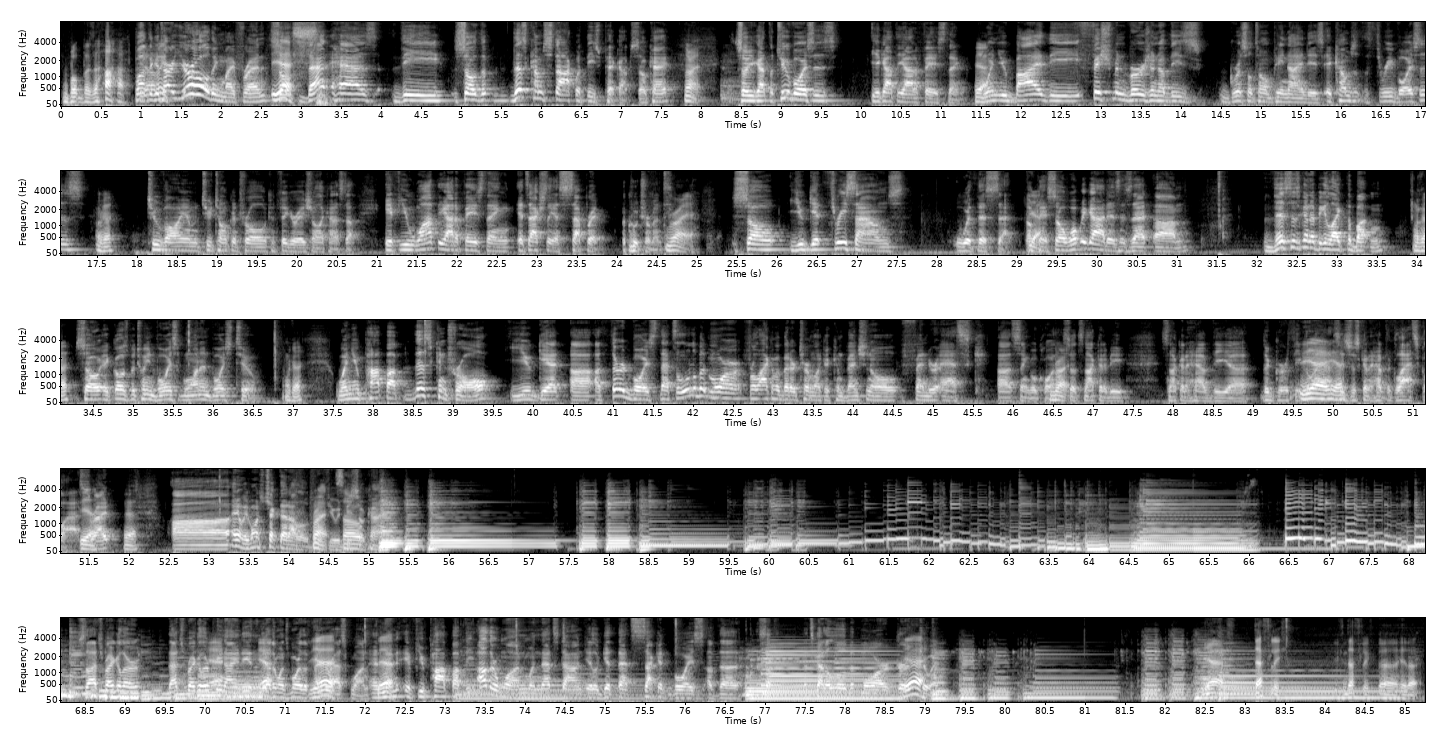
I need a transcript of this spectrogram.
but bizarre. Well, the guitar you're holding, my friend, so Yes. that has the so the this comes stock with these pickups, okay? Right. So you got the two voices, you got the out of phase thing. Yeah. When you buy the Fishman version of these Gristle-Tone P90s, it comes with the three voices, Okay. Two volume, two tone control, configuration, all that kind of stuff. If you want the out of phase thing, it's actually a separate accoutrement. Right. So you get three sounds with this set. Okay, Yeah. so what we got is is that um, this is going to be like the button. Okay. So it goes between voice one and voice two. Okay. When you pop up this control, you get uh, a third voice that's a little bit more, for lack of a better term, like a conventional Fender-esque uh, single coil. Right. So it's not going to be, it's not going to have the uh, the girthy glass. Yeah, yeah. It's just going to have the glass glass, Yeah. right? Yeah. Uh, anyway, why don't you check that out a little bit Right, if you would so- be so kind. So that's regular. That's regular Yeah. P90, and then the other one's more the Yeah. Fender-esque one. And Yeah. then if you pop up the other one, when that's down, it'll get that second voice of the. That's got a little bit more girth Yeah. to it. Yeah, definitely. You can definitely uh, hear that.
